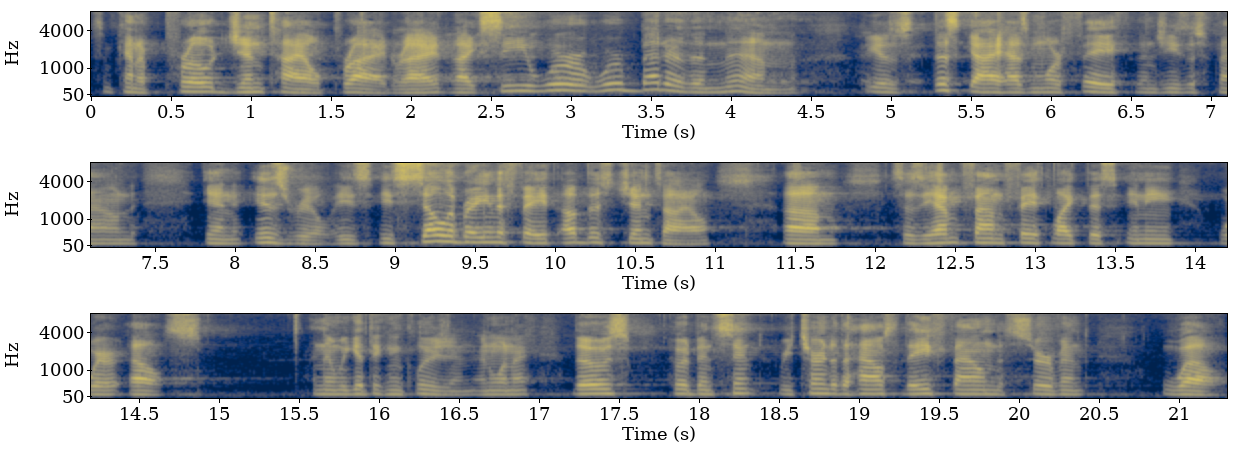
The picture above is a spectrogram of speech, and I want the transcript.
some kind of pro-Gentile pride, right? Like, see, we're, we're better than them because this guy has more faith than Jesus found in Israel. He's, he's celebrating the faith of this Gentile. Um, says he haven't found faith like this anywhere else. And then we get the conclusion. And when I, those who had been sent returned to the house, they found the servant well.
